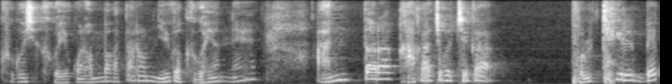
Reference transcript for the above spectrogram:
그것이 그거였구나. 엄마가 따라오는 이유가 그거였네. 안 따라가 가지고 제가 볼태기를 몇,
